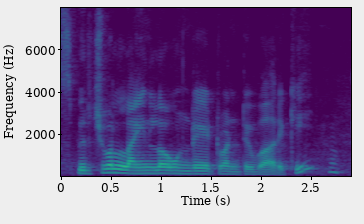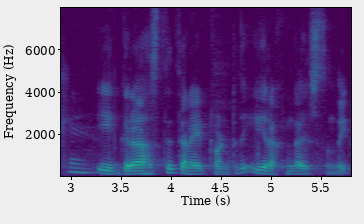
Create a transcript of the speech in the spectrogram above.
స్పిరిచువల్ లైన్లో ఉండేటువంటి వారికి ఈ గ్రహస్థితి అనేటువంటిది ఈ రకంగా ఇస్తుంది.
